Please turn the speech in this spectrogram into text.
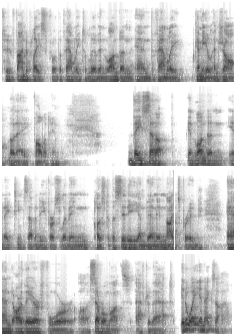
to find a place for the family to live in London, and the family, Camille and Jean Monet, followed him they set up in London in 1870, first living close to the city and then in Knightsbridge, and are there for uh, several months after that, in a way, in exile.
